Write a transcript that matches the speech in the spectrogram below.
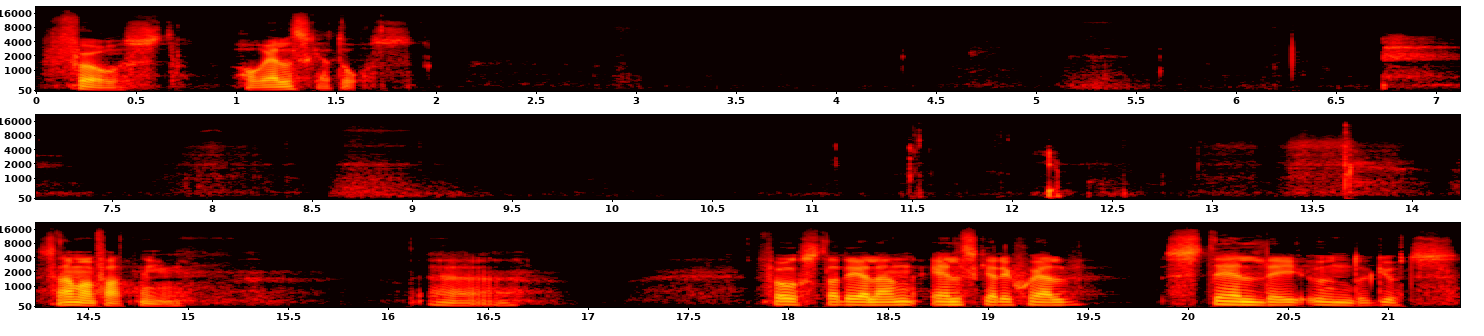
först har älskat oss. Sammanfattning. Eh, första delen, älska dig själv. Ställ dig under Guds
